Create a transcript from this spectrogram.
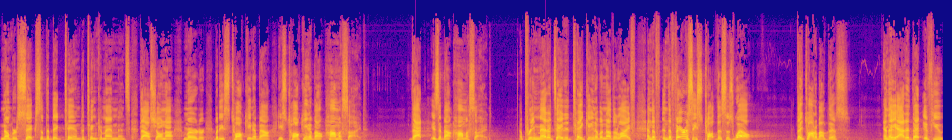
number six of the Big Ten, the Ten Commandments. Thou shalt not murder. But he's talking about, he's talking about homicide. That is about homicide. A premeditated taking of another life. And the, and the Pharisees taught this as well. They taught about this. And they added that if you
